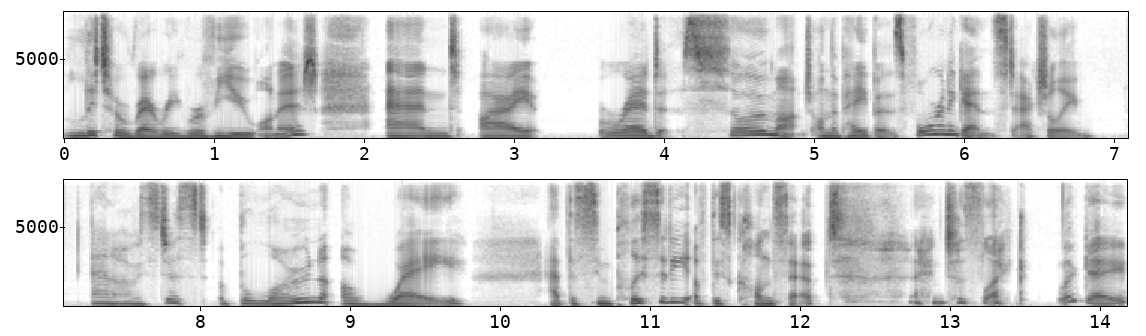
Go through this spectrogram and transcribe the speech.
literary review on it. And I read so much on the papers for and against, actually. And I was just blown away at the simplicity of this concept and just like okay.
